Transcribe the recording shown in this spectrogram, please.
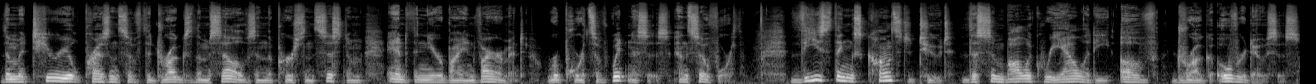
the material presence of the drugs themselves in the person's system and the nearby environment, reports of witnesses, and so forth. These things constitute the symbolic reality of drug overdoses.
